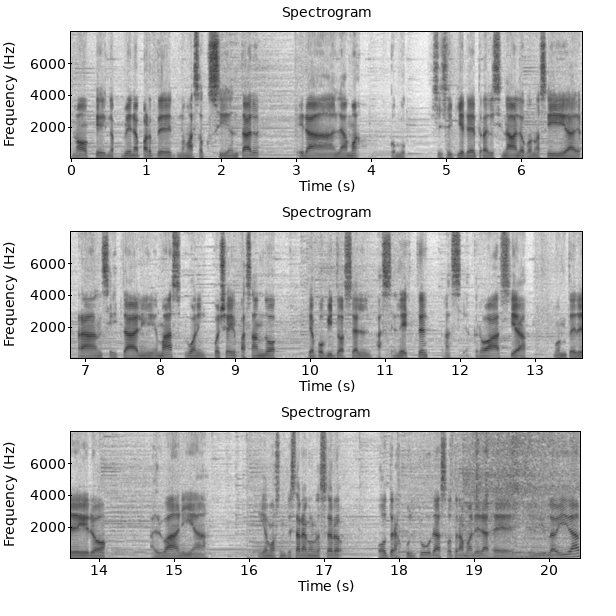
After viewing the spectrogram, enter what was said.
¿no? Que la primera parte, lo más occidental, era la más, como si se quiere, tradicional o conocida de Francia, Italia y demás. Bueno, y después ir pasando de a poquito hacia el, hacia el este, hacia Croacia, Montenegro, Albania. Digamos, empezar a conocer otras culturas, otras maneras de, de vivir la vida.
